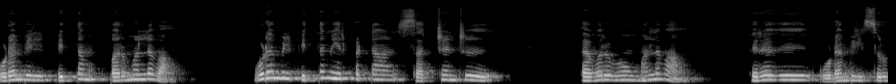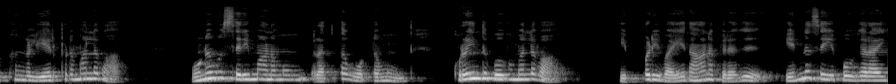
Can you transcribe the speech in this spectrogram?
உடம்பில் பித்தம் வருமல்லவா? உடம்பில் பித்தம் ஏற்பட்டால் சற்றென்று தவறுவோம் அல்லவா? பிறகு உடம்பில் சுருக்கங்கள் ஏற்படும் அல்லவா? உணவு செரிமானமும் இரத்த ஓட்டமும் குறைந்து போகுமல்லவா இப்படி வயதான பிறகு என்ன செய்யப் போகிறாய்?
